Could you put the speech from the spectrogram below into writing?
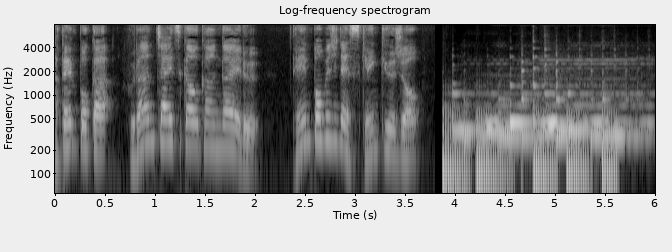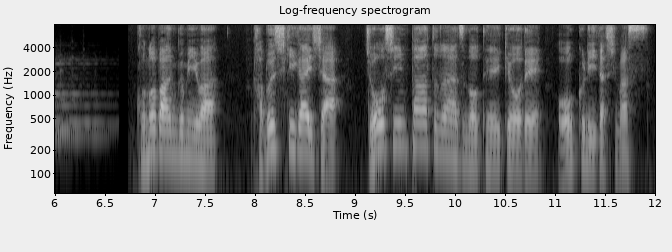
多店舗化、フランチャイズ化を考える店舗ビジネス研究所。この番組は株式会社上信パートナーズの提供でお送りいたします。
